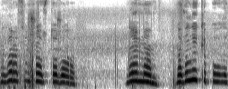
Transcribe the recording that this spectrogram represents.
Зараз іншого стажара. Наймем на велике поле.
